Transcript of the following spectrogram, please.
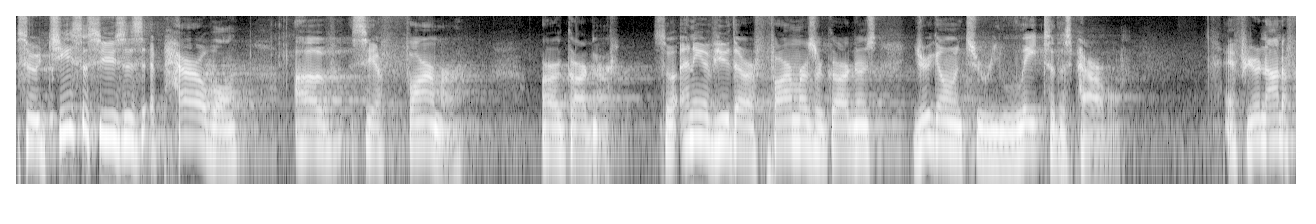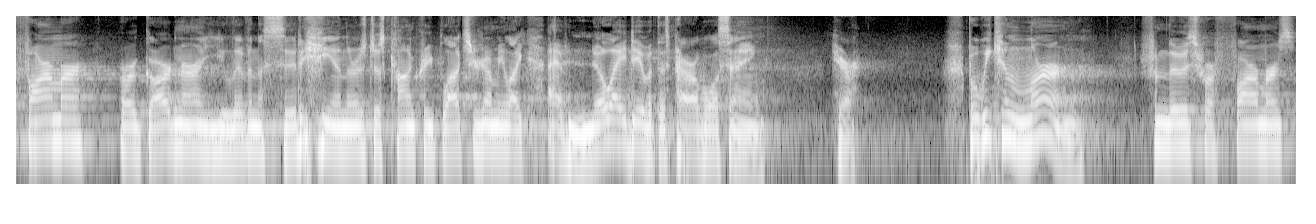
So, Jesus uses a parable of, say, a farmer or a gardener. So, any of you that are farmers or gardeners, you're going to relate to this parable. If you're not a farmer or a gardener, you live in the city and there's just concrete blocks, you're going to be like, I have no idea what this parable is saying here. But we can learn from those who are farmers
